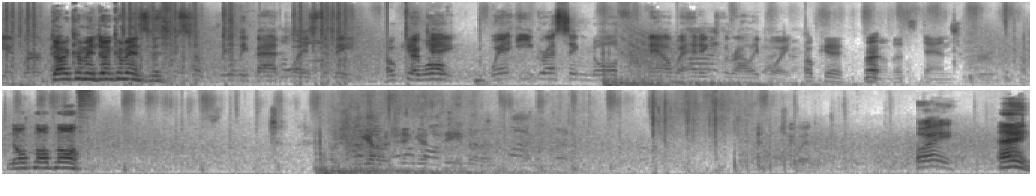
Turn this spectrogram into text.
Ian. We're about Don't come in, don't come in. This is a really bad place to be. Okay, Okay, we're egressing north now. We're heading to the rally point. Okay. Right. No, that's Dan's group. North, north, north. Oh, should we get a machine gun team and a... Oi, Hey,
